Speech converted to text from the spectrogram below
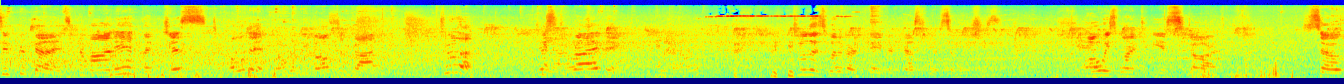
super guys. Come on in, but just hold it. Hold it. We've also got Tula, just Hello. arriving. Hello. is one of our favorite customers, so she's always wanted to be a star. So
